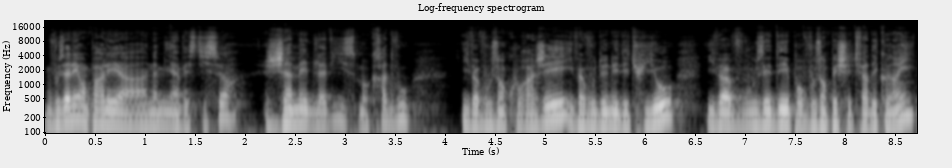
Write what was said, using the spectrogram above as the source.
vous allez en parler à un ami investisseur, jamais de la vie il se moquera de vous il va vous encourager, il va vous donner des tuyaux, il va vous aider pour vous empêcher de faire des conneries,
